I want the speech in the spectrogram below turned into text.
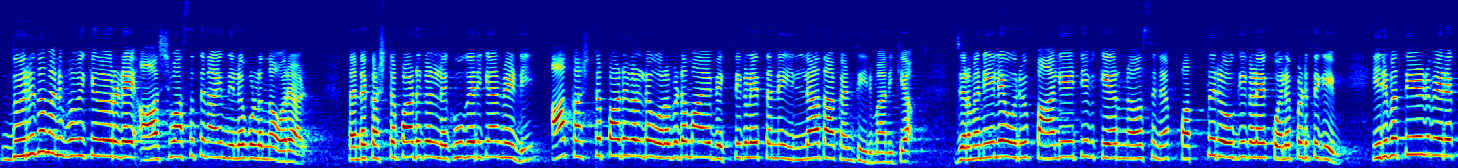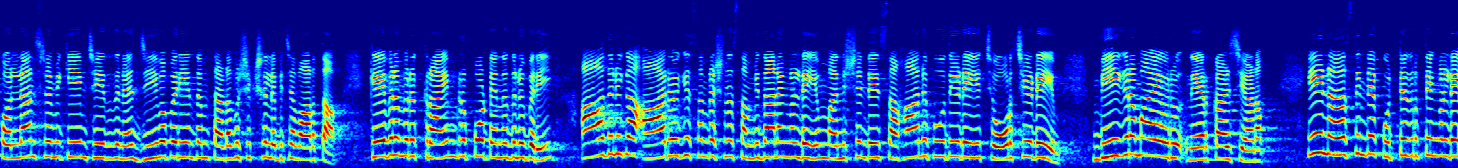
ദുരിതം അനുഭവിക്കുന്നവരുടെ ആശ്വാസത്തിനായി നിലകൊള്ളുന്ന ഒരാൾ. തന്റെ കഷ്ടപ്പാടുകൾ ലഘൂകരിക്കാൻ വേണ്ടി ആ കഷ്ടപ്പാടുകളുടെ ഉറവിടമായ വ്യക്തികളെ തന്നെ ഇല്ലാതാക്കാൻ തീരുമാനിക്കുക ജർമ്മനിയിലെ ഒരു പാലിയേറ്റീവ് കെയർ നഴ്സിന് പത്ത് രോഗികളെ കൊലപ്പെടുത്തുകയും ഇരുപത്തിയേഴ് പേരെ കൊല്ലാൻ ശ്രമിക്കുകയും ചെയ്തതിന് ജീവപര്യന്തം തടവ് ശിക്ഷ ലഭിച്ച വാർത്ത കേവലം ഒരു ക്രൈം റിപ്പോർട്ട് എന്നതിലുപരി ആധുനിക ആരോഗ്യ സംരക്ഷണ സംവിധാനങ്ങളുടെയും മനുഷ്യന്റെ സഹാനുഭൂതിയുടെയും ചോർച്ചയുടെയും ഭീകരമായ ഒരു നേർക്കാഴ്ചയാണ്. ഈ നഴ്സിന്റെ കുറ്റകൃത്യങ്ങളുടെ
